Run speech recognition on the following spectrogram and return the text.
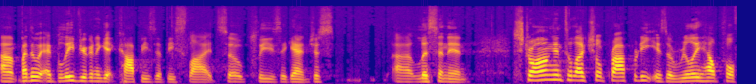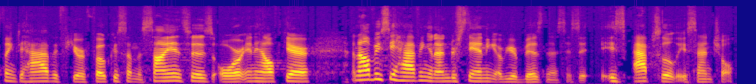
Um, by the way, I believe you're going to get copies of these slides, so please, again, just uh, listen in. Strong intellectual property is a really helpful thing to have if you're focused on the sciences or in healthcare. And obviously, having an understanding of your business is, is absolutely essential.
